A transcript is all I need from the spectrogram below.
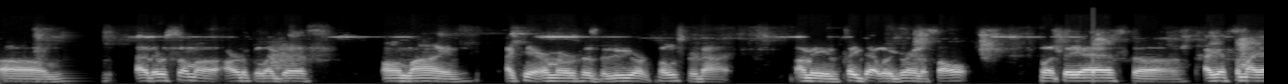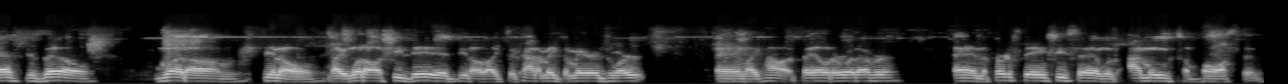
Um, uh, there was some uh, article, I guess, online. I can't remember if it was the New York Post or not. I mean, take that with a grain of salt. But they asked, uh, I guess somebody asked Gisele what um you know like what all she did you know like to kind of make the marriage work and like how it failed or whatever and the first thing she said was i moved to boston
